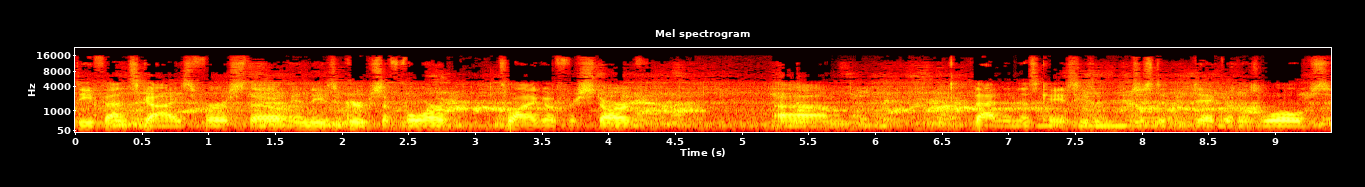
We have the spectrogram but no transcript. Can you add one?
defense guys first though in these groups of four. That's why I go for Stark. Um, that and in this case, he's just a dick with his wolves.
